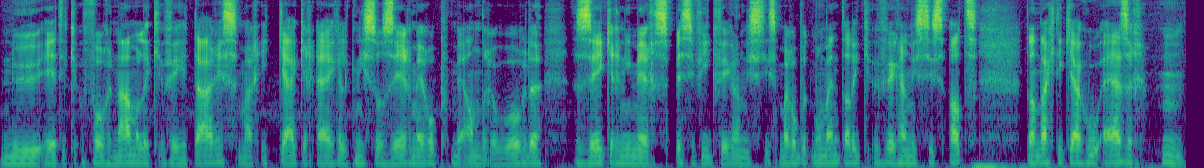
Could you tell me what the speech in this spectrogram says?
nu eet ik voornamelijk vegetarisch, maar ik kijk er eigenlijk niet zozeer meer op. Met andere woorden, zeker niet meer specifiek veganistisch. Maar op het moment dat ik veganistisch at, dan dacht ik, ja, goed, ijzer, hmm,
